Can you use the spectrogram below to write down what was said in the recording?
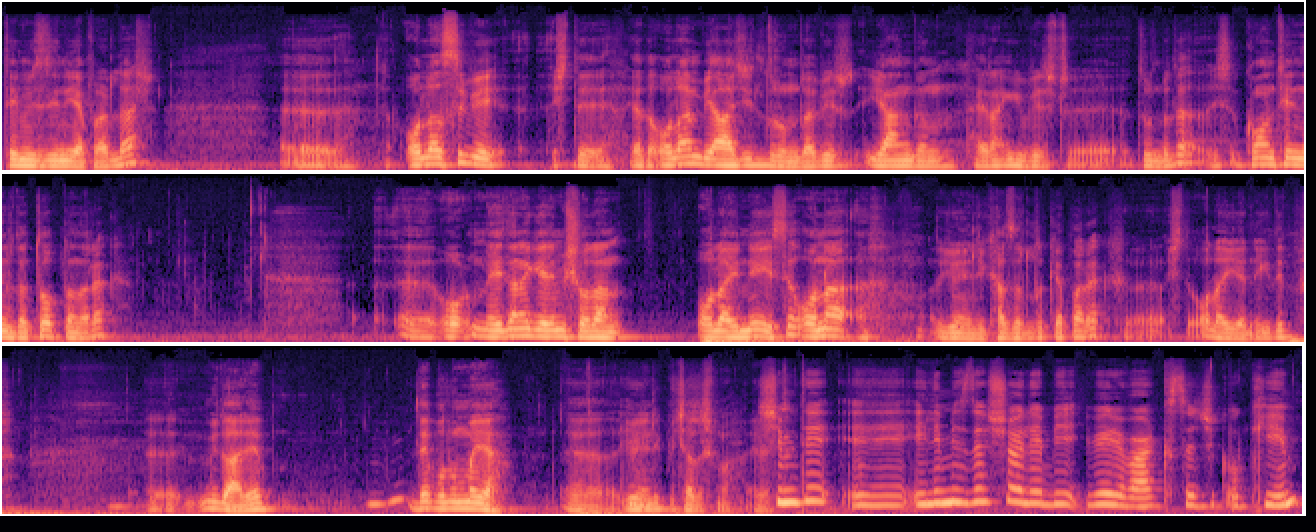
temizliğini yaparlar. Ee, olası bir işte ya da olan bir acil durumda bir yangın herhangi bir e, durumda da işte konteynerde toplanarak e, o meydana gelmiş olan olay neyse ona yönelik hazırlık yaparak e, işte olay yerine gidip e, müdahale de bulunmaya e, yönelik bir çalışma. Evet. Şimdi e, elimizde şöyle bir veri var kısacık okuyayım.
